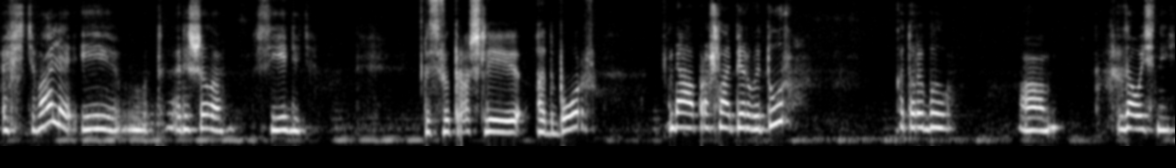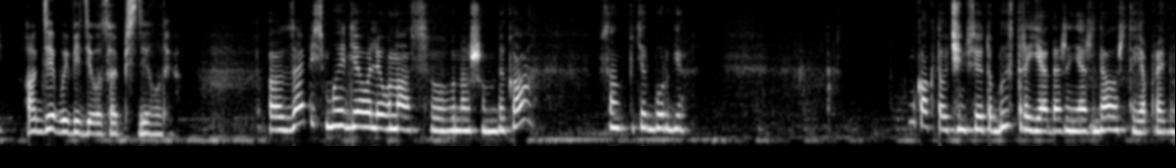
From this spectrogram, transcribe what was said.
о фестивале и вот решила съездить. То есть вы прошли отбор? Да, прошла первый тур, который был э, заочный. А где вы видеозапись делали? А, запись мы делали у нас в нашем ДК в Санкт-Петербурге. Ну, как-то очень все это быстро, я даже не ожидала, что я пройду.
